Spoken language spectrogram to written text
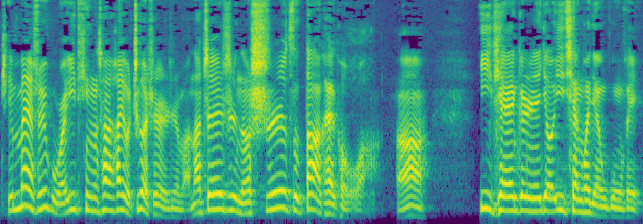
这卖水果一听他还有这事儿是吗？那真是能狮子大开口啊啊！一天跟人家要一千块钱误工费。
